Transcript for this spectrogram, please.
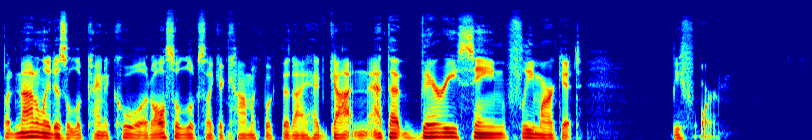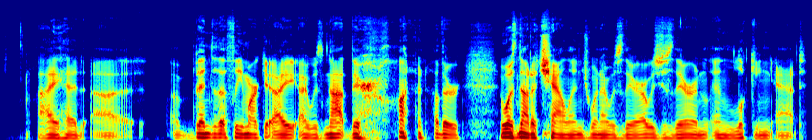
But not only does it look kind of cool, it also looks like a comic book that I had gotten at that very same flea market before. I had uh, been to that flea market. I, I was not there on another. It was not a challenge when I was there. I was just there and, and looking at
